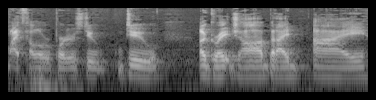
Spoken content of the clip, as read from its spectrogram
my fellow reporters do do a great job, but I, I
